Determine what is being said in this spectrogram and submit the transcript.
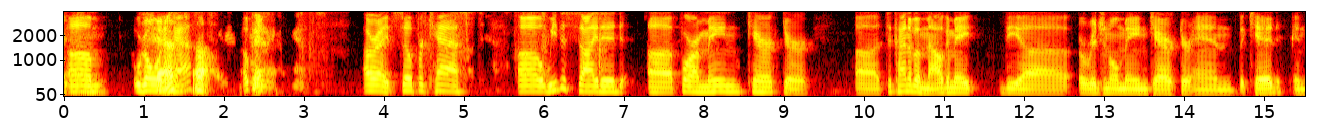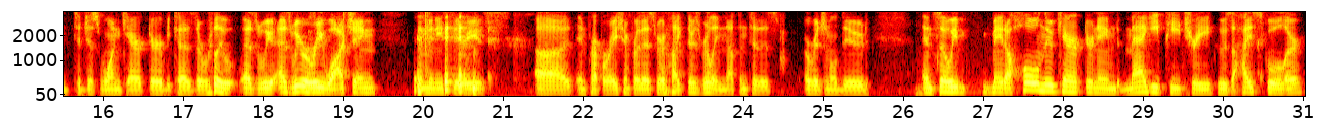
Um, we're going with Cast? cast. Oh. Okay. Yes. All right. So for cast, uh, we decided uh, for our main character uh, to kind of amalgamate the uh, original main character and the kid into just one character because they're really as we as we were rewatching the miniseries uh, in preparation for this, we were like, "There's really nothing to this original dude," and so we made a whole new character named Maggie Petrie, who's a high schooler.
